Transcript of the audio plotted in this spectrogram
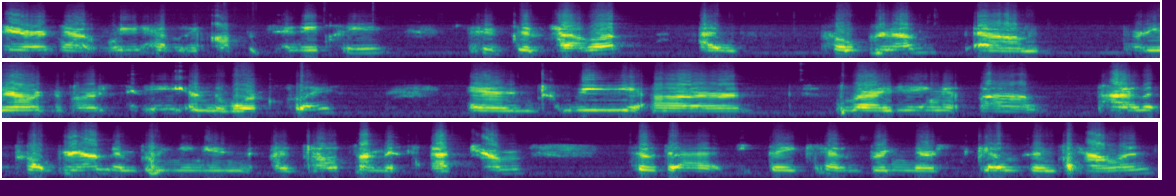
share that we have an opportunity to develop a program um, for neurodiversity in the workplace. And we are writing a pilot program and bringing in adults on the spectrum so that they can bring their skills and talents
